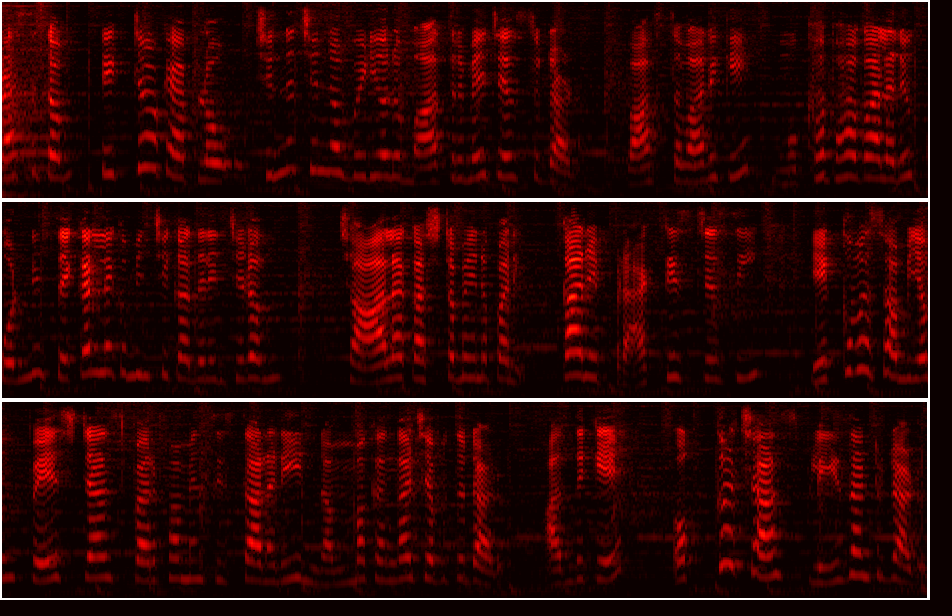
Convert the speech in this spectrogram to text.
ప్రస్తుతం టిక్ టాక్ యాప్లో చిన్న చిన్న వీడియోలు మాత్రమే చేస్తున్నాడు. వాస్తవానికి ముఖ భాగాలను కొన్ని సెకండ్లకు మించి కదిలించడం చాలా కష్టమైన పని. కానీ ప్రాక్టీస్ చేసి ఎక్కువ సమయం ఫేస్ డాన్స్ పెర్ఫార్మెన్స్ ఇస్తానని నమ్మకంగా చెబుతున్నాడు. అందుకే ఒక్క ఛాన్స్ ప్లీజ్ అంటున్నాడు.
